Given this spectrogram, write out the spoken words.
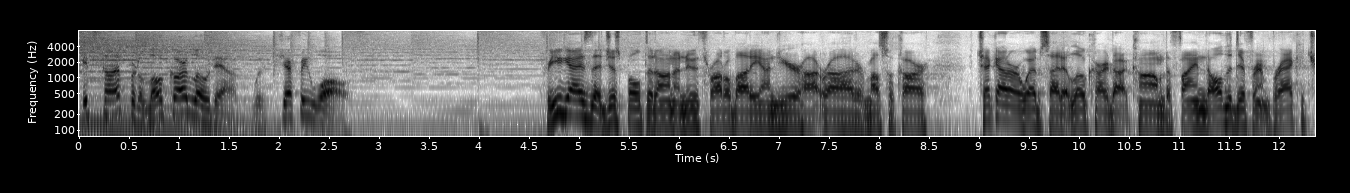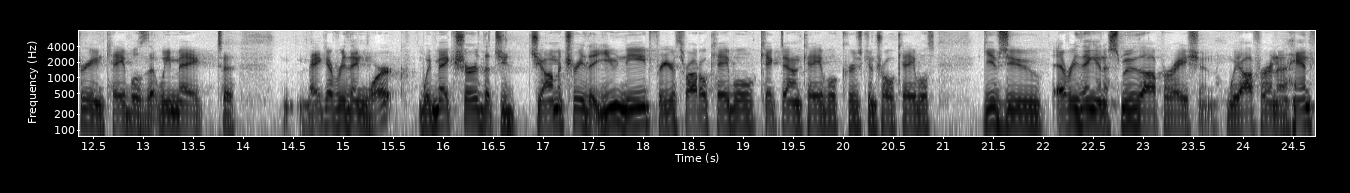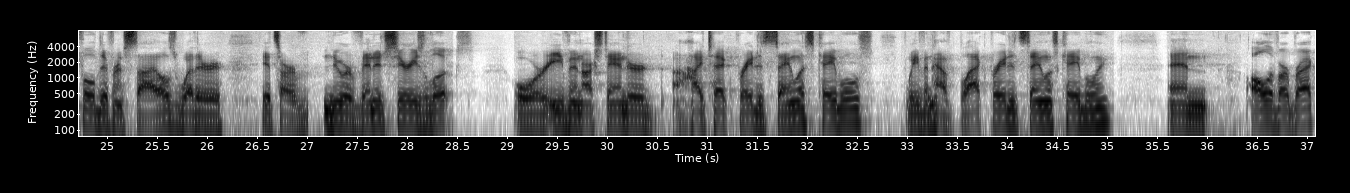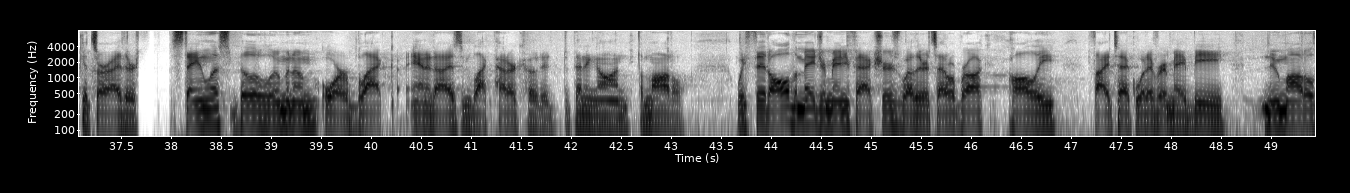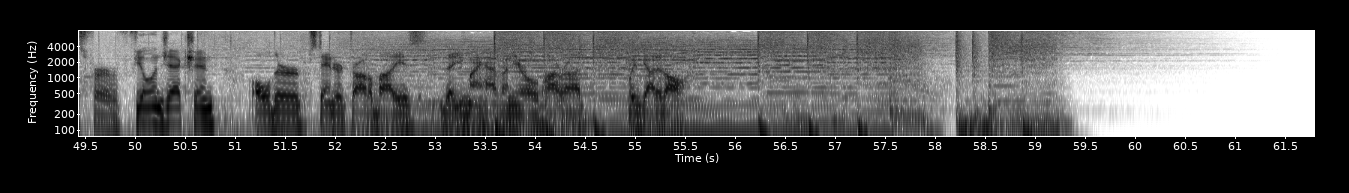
It's time for the Lokar Lowdown with Jeffrey Walls. For you guys that just bolted on a new throttle body onto your hot rod or muscle car, check out our website at lokar.com to find all the different bracketry and cables that we make to make everything work. We make sure that the geometry that you need for your throttle cable, kickdown cable, cruise control cables gives you everything in a smooth operation. We offer in a handful of different styles, whether it's our newer vintage series looks or even our standard uh, high-tech braided stainless cables. We even have black braided stainless cabling. And all of our brackets are either stainless, billet aluminum, or black anodized and black powder coated, depending on the model. We fit all the major manufacturers, whether it's Edelbrock, Holley, FiTech, whatever it may be. New models for fuel injection, older standard throttle bodies that you might have on your old hot rod. We've got it all.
